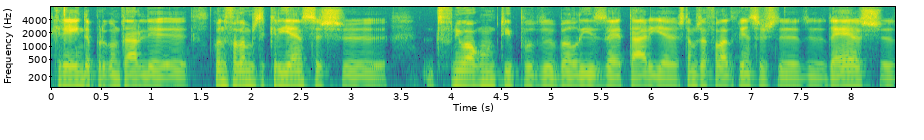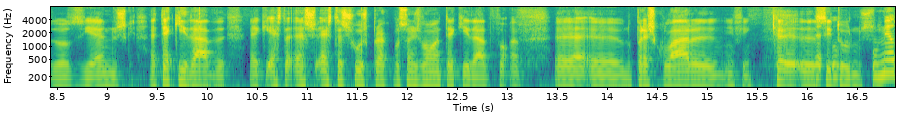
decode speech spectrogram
Queria ainda perguntar-lhe, quando falamos de crianças, eh, definiu algum tipo de baliza etária? Estamos a falar de crianças de, de 10, 12 anos. Até que idade? É esta, estas suas preocupações vão até que idade? Uh, uh, pré-escolar, enfim, citurnos. O, o, meu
